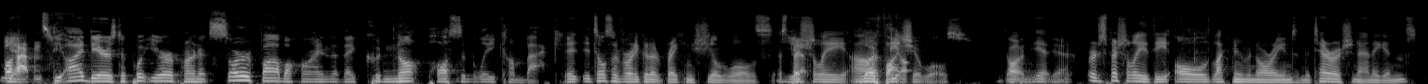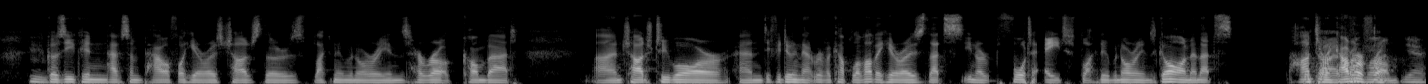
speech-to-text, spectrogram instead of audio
what Yeah, happens. The idea is to put your opponent so far behind that they could not possibly come back. It, it's also very good at breaking shield walls, especially uh, Low the- fight shield walls. Oh, yeah, yeah. or especially the old Black Numenoreans and the Terror shenanigans, Mm. because you can have some powerful heroes charge those Black Numenoreans, heroic combat, uh, and charge two more. And if you're doing that with a couple of other heroes, that's you know four to eight Black Numenoreans gone, and that's hard to recover front line, from. Yeah.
